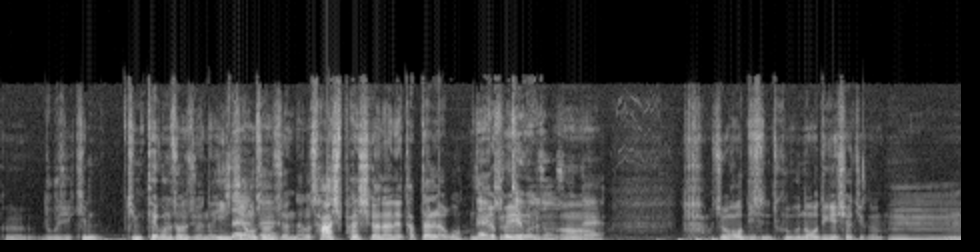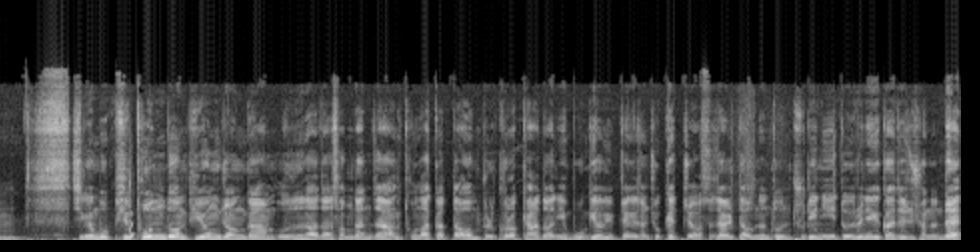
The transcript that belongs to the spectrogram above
그 누구지 김 김태군 선수였나 이지영 네. 선수였나 그 48시간 안에 답 달라고 네. 김태군 선수. 어. 네. 지금 어디 그분은 어디 계셔 지금? 음. 음. 지금 뭐돈돈 비용 정감 운운하던 성단장 돈 아꼈다 언플 그렇게 하더니 모기업 입장에선 좋겠죠 쓰잘데없는 돈 줄이니 또 이런 얘기까지 해주셨는데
